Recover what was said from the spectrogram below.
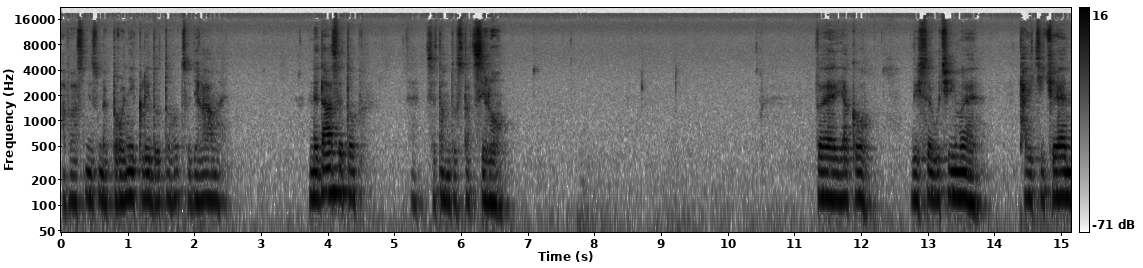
a vlastně jsme pronikli do toho, co děláme. Nedá se to se tam dostat silou. To je jako, když se učíme Tai Chi Chuan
